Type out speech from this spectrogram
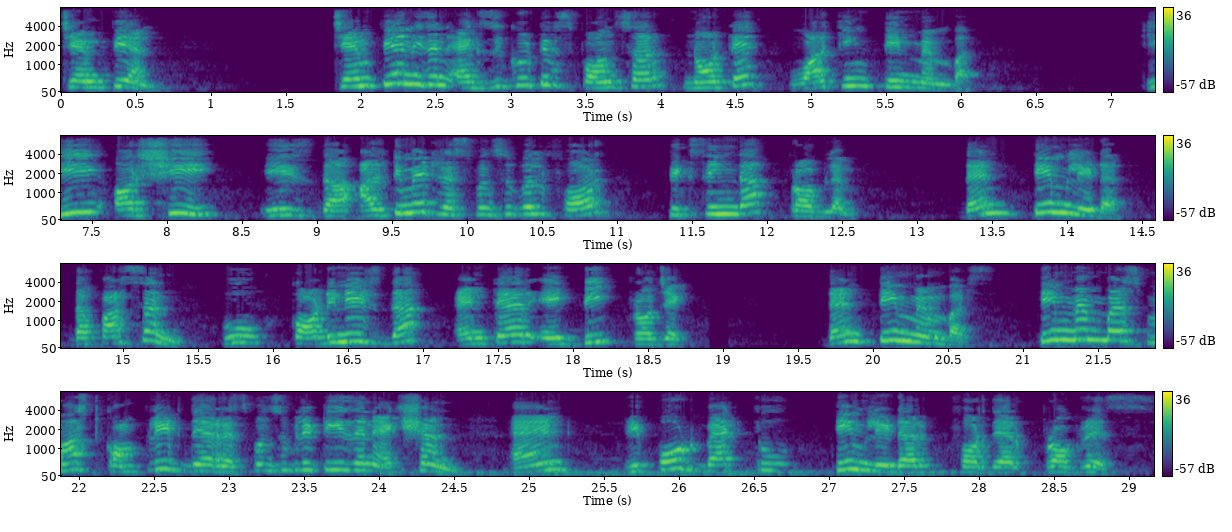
champion. Champion is an executive sponsor, not a working team member. He or she is the ultimate responsible for fixing the problem. Then team leader, the person who coordinates the entire 8D project then team members. Team members must complete their responsibilities and action and report back to team leader for their progress.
